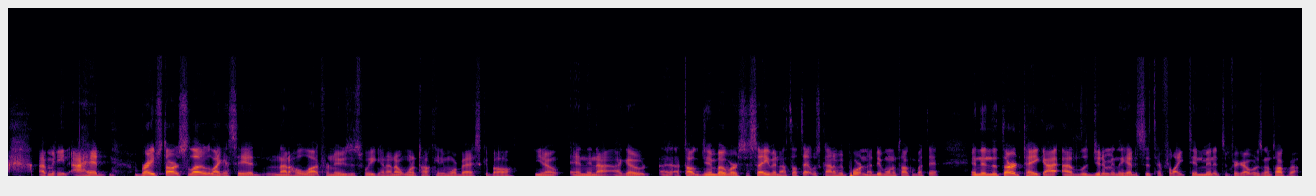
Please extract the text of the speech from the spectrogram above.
I mean, I had Brave start slow. Like I said, not a whole lot for news this week, and I don't want to talk any more basketball. You know, and then I, I go, I, I talk Jimbo versus Saban. I thought that was kind of important. I did want to talk about that. And then the third take, I, I legitimately had to sit there for like 10 minutes and figure out what I was going to talk about.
